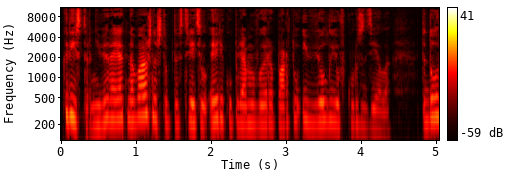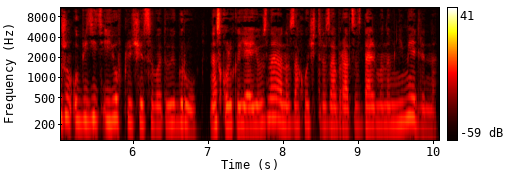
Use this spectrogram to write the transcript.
«Кристер, невероятно важно, чтобы ты встретил Эрику прямо в аэропорту и ввел ее в курс дела. Ты должен убедить ее включиться в эту игру. Насколько я ее знаю, она захочет разобраться с Дальманом немедленно.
